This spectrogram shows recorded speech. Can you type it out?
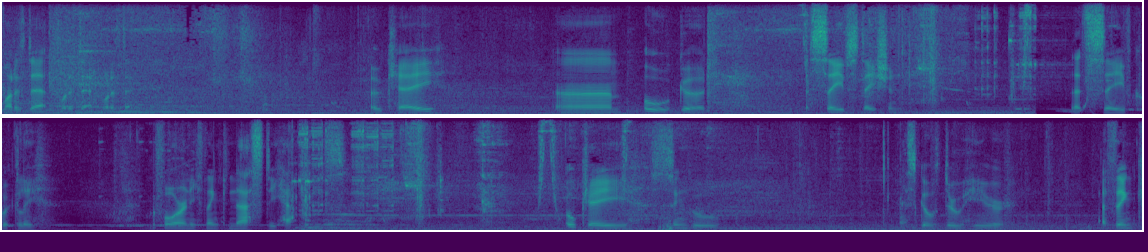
What is that? What is that? What is that? Okay. Um. Oh, good. A save station. Let's save quickly before anything nasty happens. Okay, single. Let's go through here. I think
